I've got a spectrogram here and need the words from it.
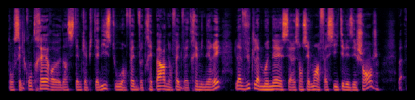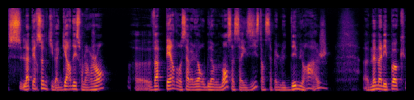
Donc c'est le contraire euh, d'un système capitaliste où en fait votre épargne en fait va être rémunérée. Là, vu que la monnaie sert essentiellement à faciliter les échanges, bah, la personne qui va garder son argent euh, va perdre sa valeur au bout d'un moment. Ça, ça existe. Hein, ça s'appelle le démurage. Euh, même à l'époque,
